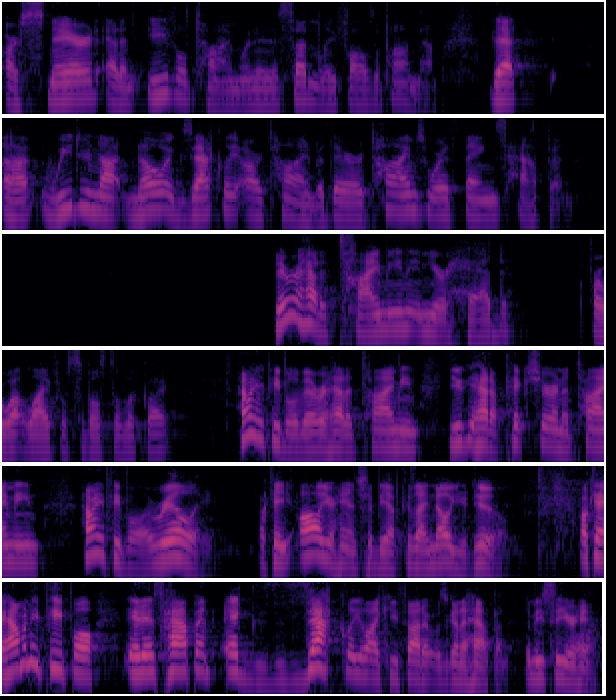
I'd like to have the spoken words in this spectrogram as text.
are snared at an evil time when it suddenly falls upon them. That uh, we do not know exactly our time, but there are times where things happen. Have you ever had a timing in your head for what life was supposed to look like? How many people have ever had a timing? You had a picture and a timing. How many people, really? Okay, all your hands should be up because I know you do. Okay, how many people it has happened exactly like you thought it was going to happen? Let me see your hands.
